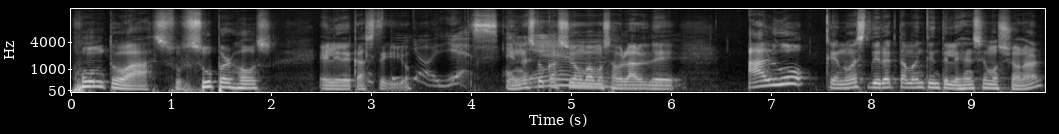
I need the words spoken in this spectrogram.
junto a su super host Eli de Castillo. yes. Y en esta ocasión vamos a hablar de algo que no es directamente inteligencia emocional,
